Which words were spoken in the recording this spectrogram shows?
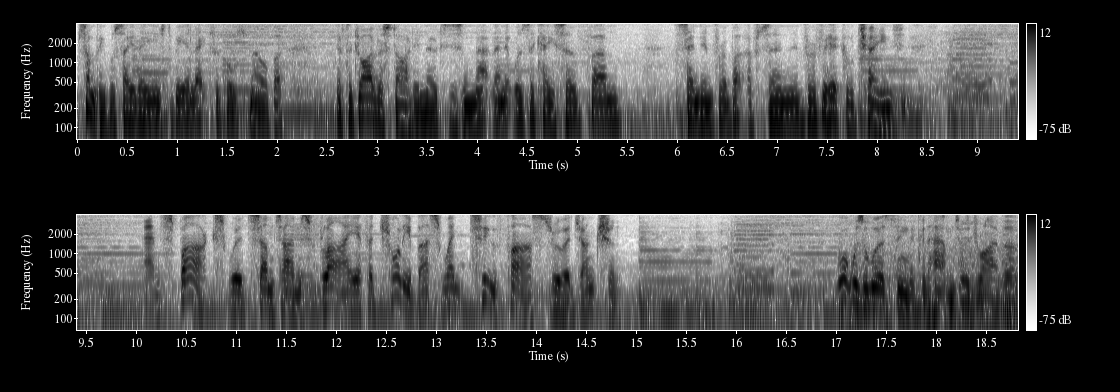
Some people say there used to be electrical smell, but if the driver started noticing that, then it was a case of um, sending for a sending for a vehicle change. And sparks would sometimes fly if a trolley bus went too fast through a junction. What was the worst thing that could happen to a driver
